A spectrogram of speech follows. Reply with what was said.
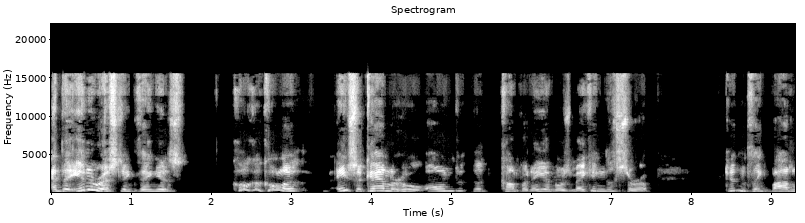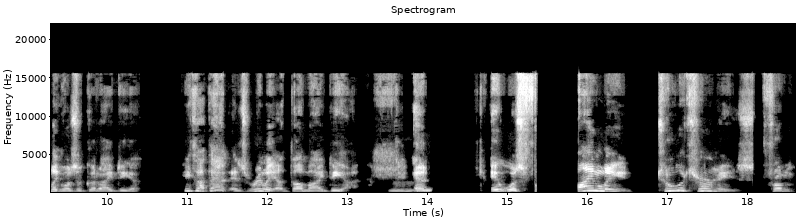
And the interesting thing is, Coca Cola, Asa Candler, who owned the company and was making the syrup, didn't think bottling was a good idea. He thought that is really a dumb idea. Mm-hmm. And it was finally two attorneys from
